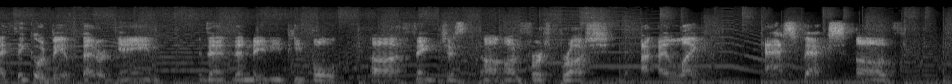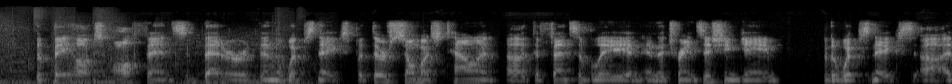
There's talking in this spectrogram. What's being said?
I, think it would be a better game than, than maybe people uh, think just uh, on first brush. I, I, like aspects of the Bayhawks offense better than the Whipsnakes, but there's so much talent uh, defensively and, and, the transition game for the Whipsnakes. Uh,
